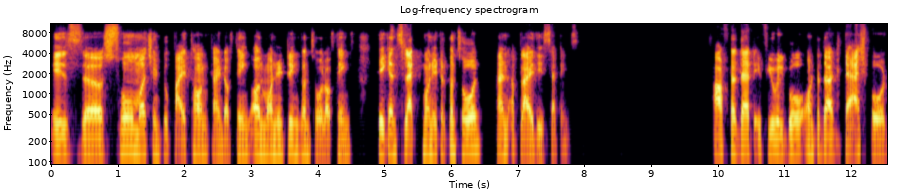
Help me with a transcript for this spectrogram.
is uh, so much into Python kind of thing or monitoring console of things, he can select monitor console and apply these settings. After that, if you will go onto the dashboard,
